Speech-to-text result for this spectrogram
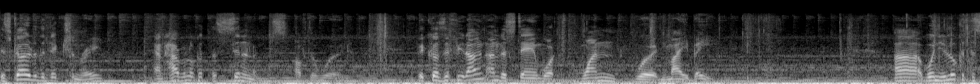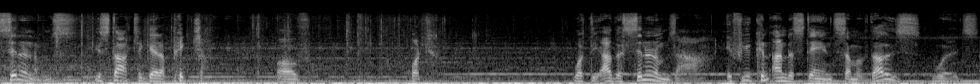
is go to the dictionary and have a look at the synonyms of the word. Because if you don't understand what one word may be, uh, when you look at the synonyms, you start to get a picture of what what the other synonyms are. If you can understand some of those words,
